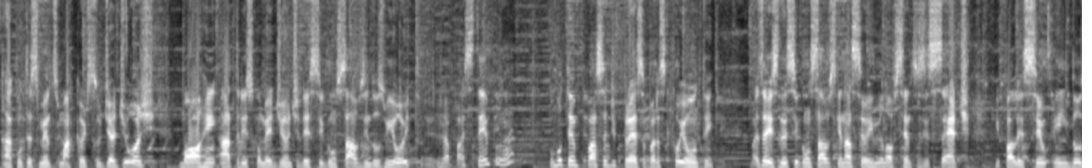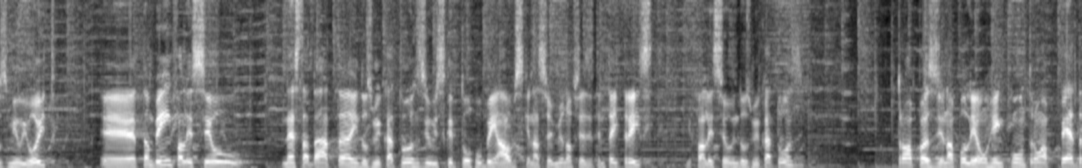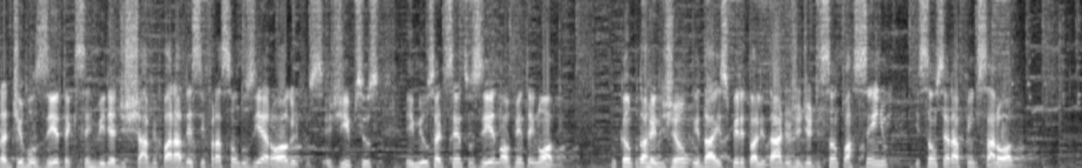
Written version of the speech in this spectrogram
Acontecimentos marcantes no dia de hoje, morrem a atriz comediante Desi Gonçalves em 2008, já faz tempo, né? Como o tempo passa depressa, parece que foi ontem. Mas é isso, Desi Gonçalves, que nasceu em 1907 e faleceu em 2008. É, também faleceu nesta data, em 2014, o escritor Rubem Alves, que nasceu em 1933 e faleceu em 2014. Tropas de Napoleão reencontram a Pedra de Roseta, que serviria de chave para a decifração dos hieróglifos egípcios em 1799. No campo da religião e da espiritualidade, hoje é dia de Santo Arsênio e São Serafim de Sarov.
